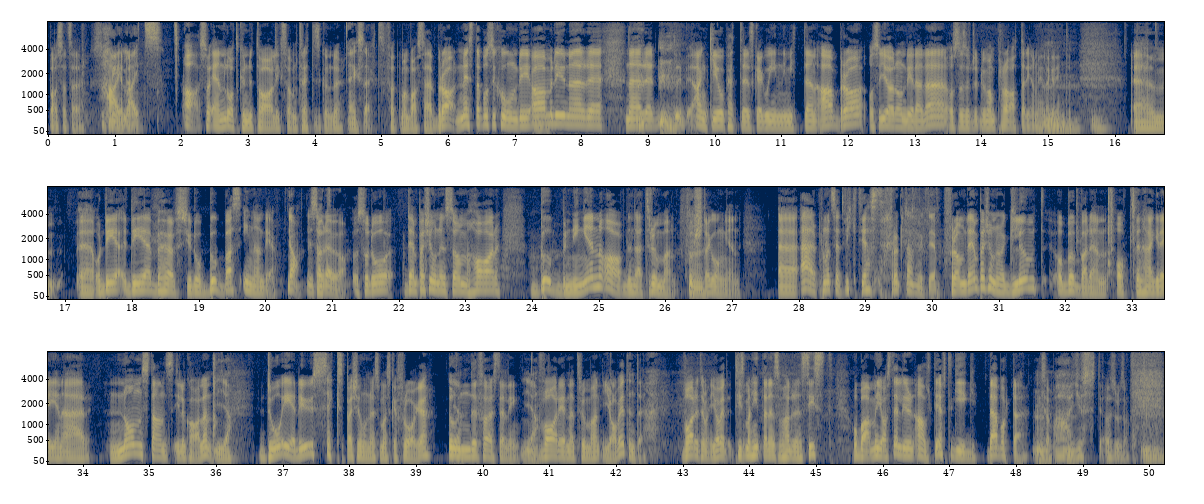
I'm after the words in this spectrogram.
Bara så att så här, så. Highlights. Ja, så en låt kunde ta liksom 30 sekunder. Exakt. För att man bara säger bra, nästa position, det är, ja, men det är ju när, eh, när eh, Anki och Petter ska gå in i mitten. Ja, bra. Och så gör de det där, där och så, så man pratar igenom hela grejen. Typ. Eh, och det, det behövs ju då bubbas innan det. Ja, det att, där vi var. så då, den personen som har bubbningen av den där trumman första gången eh, är på något sätt viktigast. Fruktansvärt viktigt. För om den personen har glömt att bubba den och den här grejen är någonstans i lokalen, Ja. då är det ju sex personer som man ska fråga under föreställning. Ja. Var är den här trumman? Jag vet inte. Var är trumman? Jag vet Tills man hittar den som hade den sist. Och bara, men jag ställer ju den alltid efter gig där borta. Liksom, Mm. ah, just det. Och så, så.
